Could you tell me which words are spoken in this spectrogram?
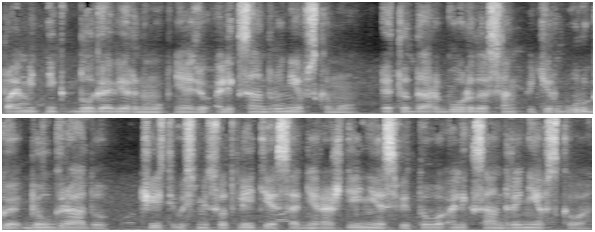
Памятник благоверному князю Александру Невскому – это дар города Санкт-Петербурга Белграду в честь 800-летия со дня рождения святого Александра Невского.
